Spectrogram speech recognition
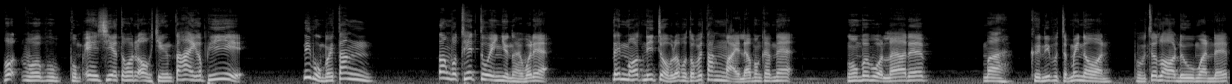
เพราะว่าผมผมเอเชียตะวันออกเฉียงใต้ครับพี่ นี่ผมไปตั้งตั้งประเทศตัวเองอยู่ไหนวะเนี่ยเล่นมอสนี้จบแล้วผมต้องไปตั้งใหม่แล้วมั้งครับเนี่ยงงไปหมดแล้วเดฟมาคืนนี้ผมจะไม่นอน ผมจะรอดูมันเดฟ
